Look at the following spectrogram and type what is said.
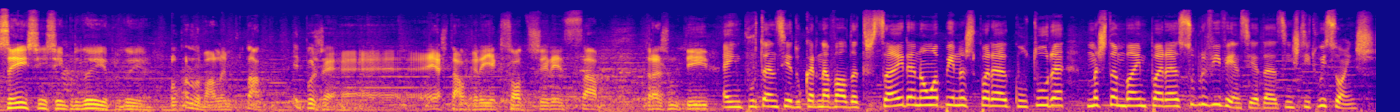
Sim, sim, sim, por dia, por dia. O carnaval é importante. E depois é, é, é esta alegria que só de Xerense sabe transmitir. A importância do Carnaval da Terceira não apenas para a cultura, mas também para a sobrevivência das instituições.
